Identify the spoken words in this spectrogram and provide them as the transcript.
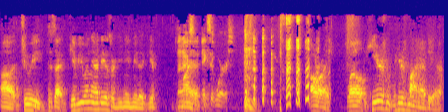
Uh, Chewy, does that give you any ideas, or do you need me to give That my actually idea? makes it worse. All right. Well, here's here's my idea.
